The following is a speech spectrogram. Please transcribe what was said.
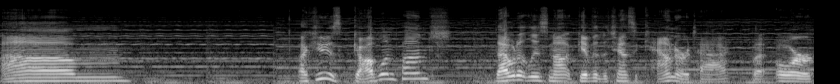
Um... I could use Goblin Punch? That would at least not give it the chance to counterattack, but or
